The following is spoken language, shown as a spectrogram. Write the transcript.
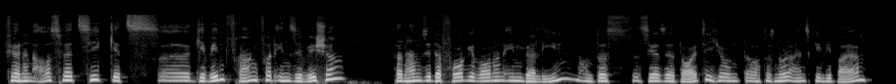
für einen Auswärtssieg. Jetzt äh, gewinnt Frankfurt in Sevischa. Dann haben sie davor gewonnen in Berlin und das sehr, sehr deutlich und auch das 0-1 gegen die Bayern.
